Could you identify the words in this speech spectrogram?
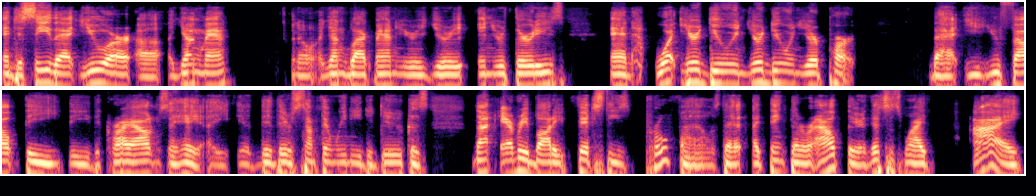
And to see that you are a, a young man, you know, a young black man, you're you're in your 30s, and what you're doing, you're doing your part. That you, you felt the the the cry out and say, hey, I, know, there's something we need to do because not everybody fits these profiles that I think that are out there. This is why I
